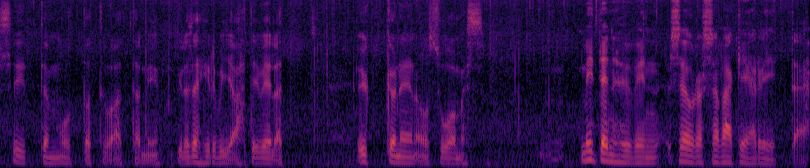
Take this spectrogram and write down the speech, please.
sitten, mutta tuota, niin kyllä se hirvijahti vielä ykkönen on Suomessa. Miten hyvin seurassa väkeä riittää?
